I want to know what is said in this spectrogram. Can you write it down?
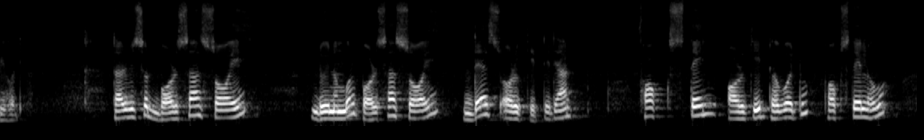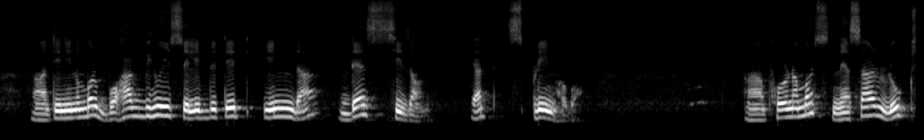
বিহু দিম। তাৰপিছত বৰ্ষা ছয়, দুই নম্বৰ বৰ্ষা ছয় ডেছ অৰ্কিড এতিয়া ফক্সটেইল অৰ্কিড হ'ব, এইটো ফক্সটেইল হ'ব। তিনি number, Bohag Bihu is celebrated in the this season ইয়াত স্প্ৰিং হ'ব। Four numbers, nature looks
